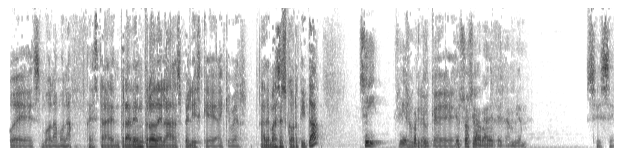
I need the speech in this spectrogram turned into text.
Pues mola, mola. Esta entra dentro de las pelis que hay que ver. Además es cortita. Sí, sí, es Yo creo cortita. que- Eso se agradece también. Sí, sí.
